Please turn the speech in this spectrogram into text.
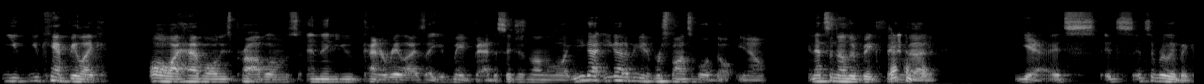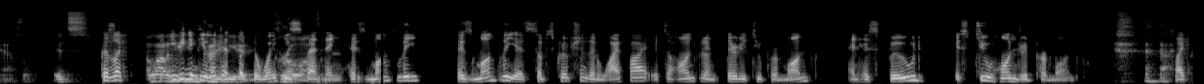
you you can't be like, oh, I have all these problems, and then you kind of realize that you've made bad decisions on the law. You got you got to be a responsible adult, you know. And that's another big thing Definitely. that, yeah, it's it's it's a really big hassle. It's because like a lot of even if you look at like the way he's spending his monthly his monthly is subscriptions and Wi-Fi. It's 132 per month, and his food is 200 per month. like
